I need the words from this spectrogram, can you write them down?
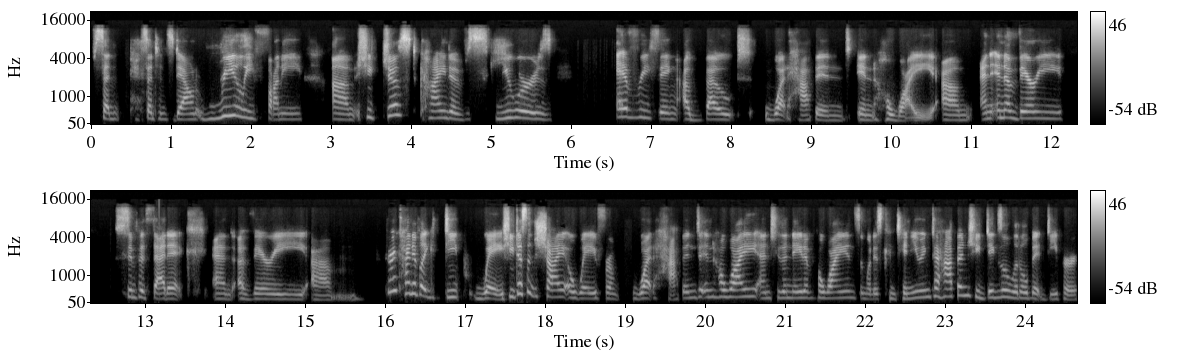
sen- sentence down, really funny. Um, she just kind of skewers everything about what happened in Hawaii um, and in a very sympathetic and a very um, very kind of like deep way. She doesn't shy away from what happened in Hawaii and to the native Hawaiians and what is continuing to happen. She digs a little bit deeper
